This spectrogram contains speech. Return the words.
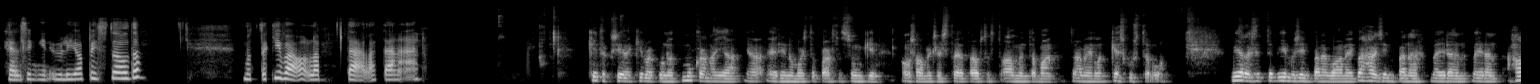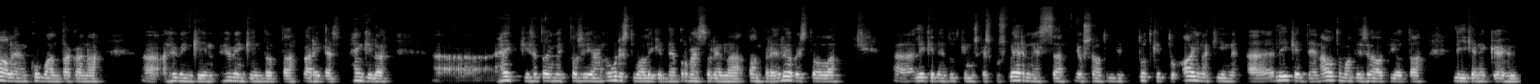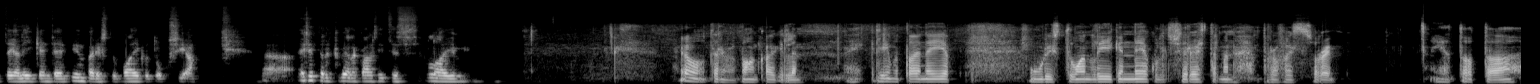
Helsingin yliopistolta. Mutta kiva olla täällä tänään. Kiitoksia, kiva kun olet mukana ja, ja erinomaista päästä sunkin osaamisesta ja taustasta ammentamaan tämä meillä keskustelua. Vielä sitten viimeisimpänä, vaan ei vähäisimpänä, meidän, meidän haalean kuvan takana äh, hyvinkin, hyvinkin tota, värikäs henkilö. Äh, Heikki, sä toimit tosiaan uudistuvan liikenteen professorina Tampereen yliopistolla liikenteen tutkimuskeskus Vernessä, jossa on tutkittu ainakin liikenteen automatisaatiota, liikenneköyhyyttä ja liikenteen ympäristövaikutuksia. Esitteletkö vielä kanssa itse laajemmin? Joo, terve vaan kaikille. Heikki Liimatainen ja uudistuvan liikenne- ja kuljetusjärjestelmän professori. Ja tota,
